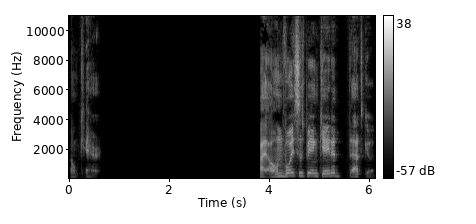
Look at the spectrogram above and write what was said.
don't care. My own voice is being gated. That's good.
